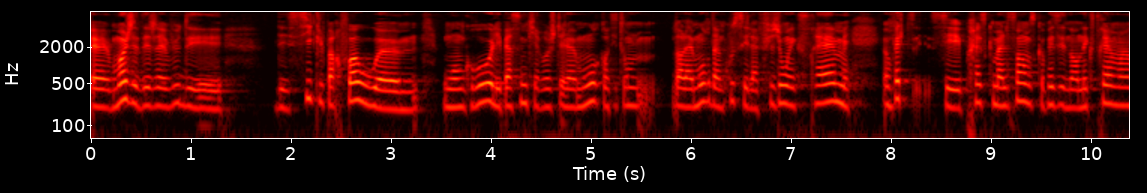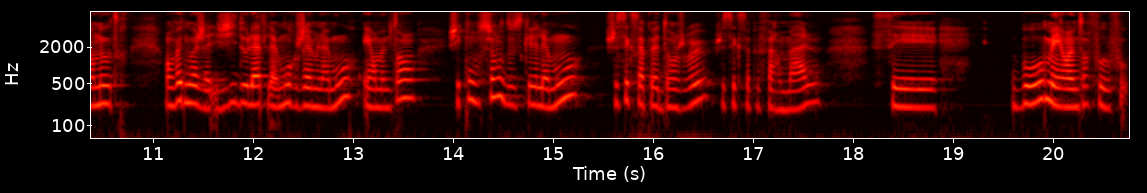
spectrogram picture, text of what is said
euh, moi, j'ai déjà vu des, des cycles parfois où, euh, où, en gros, les personnes qui rejetaient l'amour, quand ils tombent dans l'amour, d'un coup, c'est la fusion extrême. Et en fait, c'est presque malsain parce qu'en fait, c'est d'un extrême à un autre. En fait, moi, j'idolâtre l'amour, j'aime l'amour. Et en même temps, j'ai conscience de ce qu'est l'amour. Je sais que ça peut être dangereux, je sais que ça peut faire mal. C'est beau, mais en même temps, faut, faut,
